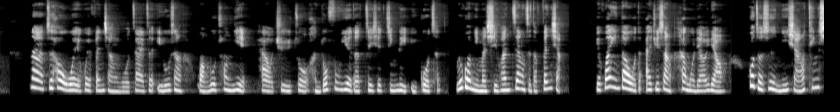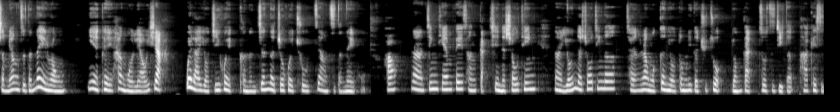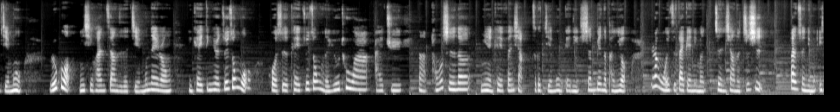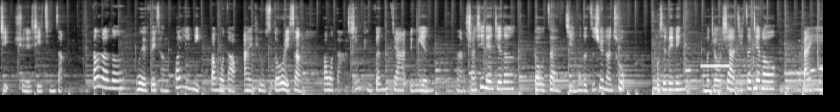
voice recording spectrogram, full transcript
那之后我也会分享我在这一路上网络创业。还有去做很多副业的这些经历与过程。如果你们喜欢这样子的分享，也欢迎到我的 IG 上和我聊一聊，或者是你想要听什么样子的内容，你也可以和我聊一下。未来有机会，可能真的就会出这样子的内容。好，那今天非常感谢你的收听。那有你的收听呢，才能让我更有动力的去做，勇敢做自己的 Podcast 节目。如果你喜欢这样子的节目内容，你可以订阅追踪我，或是可以追踪我的 YouTube 啊、IG。那同时呢，你也可以分享这个节目给你身边的朋友，让我一直带给你们正向的知识，伴随你们一起学习成长。当然呢，我也非常欢迎你帮我到 iTunes Story 上。帮我打新评分加留言，那详细链接呢都在节目的资讯栏处。我是玲玲，我们就下期再见喽，拜拜。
